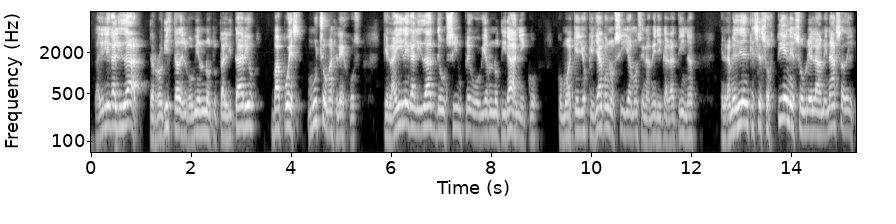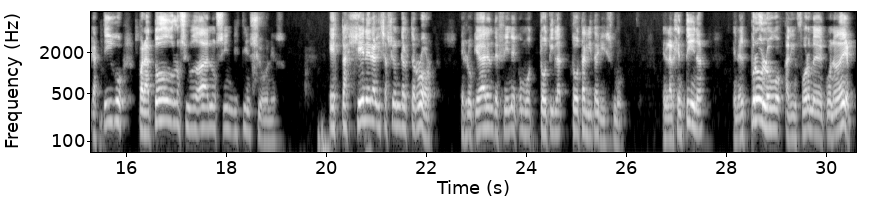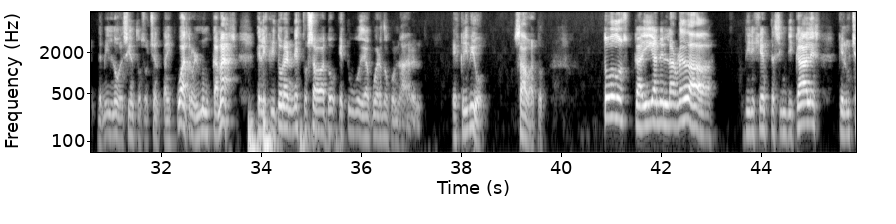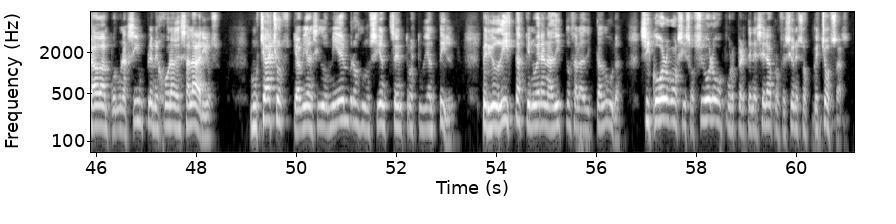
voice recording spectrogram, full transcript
La ilegalidad terrorista del gobierno totalitario va pues mucho más lejos que la ilegalidad de un simple gobierno tiránico, como aquellos que ya conocíamos en América Latina, en la medida en que se sostiene sobre la amenaza del castigo para todos los ciudadanos sin distinciones. Esta generalización del terror es lo que Aren define como totalitarismo. En la Argentina, en el prólogo al informe de CONADEP de 1984, el Nunca Más, el escritor Ernesto Sábato estuvo de acuerdo con Arendt. Escribió, Sábato, todos caían en la redada, dirigentes sindicales que luchaban por una simple mejora de salarios, muchachos que habían sido miembros de un centro estudiantil, periodistas que no eran adictos a la dictadura, psicólogos y sociólogos por pertenecer a profesiones sospechosas,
